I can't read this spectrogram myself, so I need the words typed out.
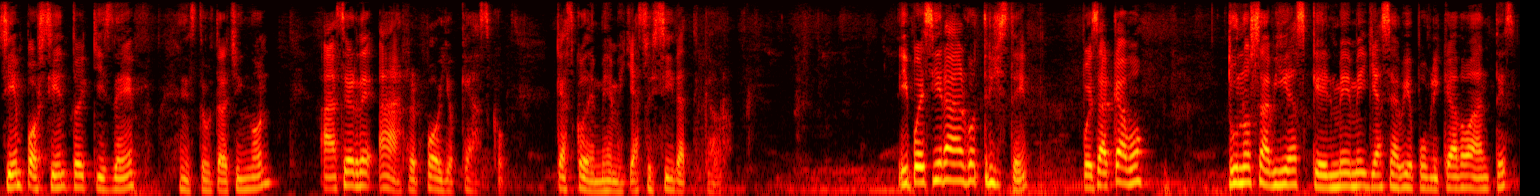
100% XD, este ultra chingón. A ser de, ah, repollo, qué asco. Qué asco de meme, ya suicídate, cabrón. Y pues si era algo triste, pues al cabo, tú no sabías que el meme ya se había publicado antes.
